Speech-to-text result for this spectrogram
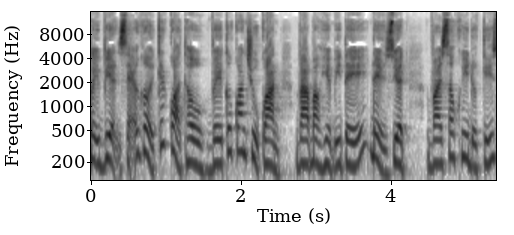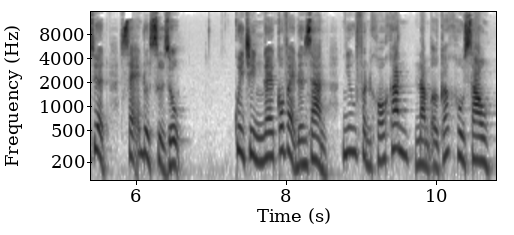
bệnh viện sẽ gửi kết quả thầu về cơ quan chủ quản và bảo hiểm y tế để duyệt và sau khi được ký duyệt sẽ được sử dụng. Quy trình nghe có vẻ đơn giản nhưng phần khó khăn nằm ở các khâu sau.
